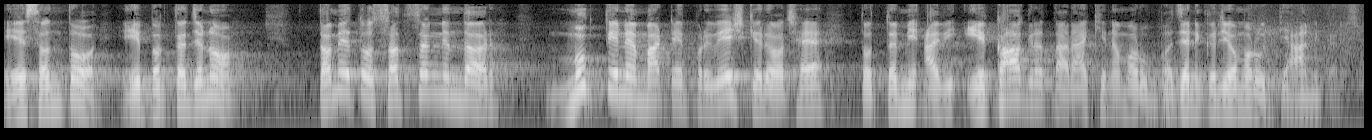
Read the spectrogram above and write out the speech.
હે સંતો, હે ભક્તજનો, તમે તો સત્સંગની અંદર મુક્તિને માટે પ્રવેશ કર્યો છે, તો તમે આવી એકાગ્રતા રાખીને અમારું ભજન કરજો, અમારું ધ્યાન કરજો.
